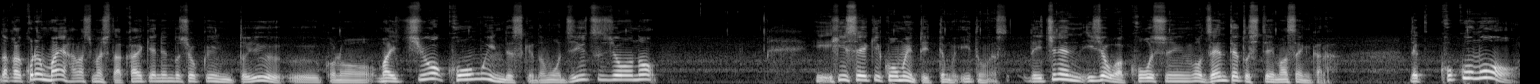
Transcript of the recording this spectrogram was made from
だからこれも前話しました会計年度職員というこの、まあ、一応公務員ですけども事実上の非正規公務員と言ってもいいと思います。で1年以上は更新を前提としていませんから。でここも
